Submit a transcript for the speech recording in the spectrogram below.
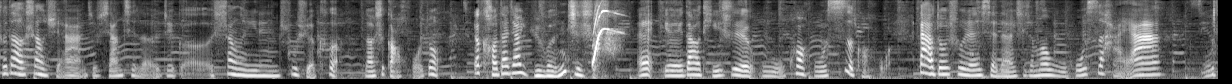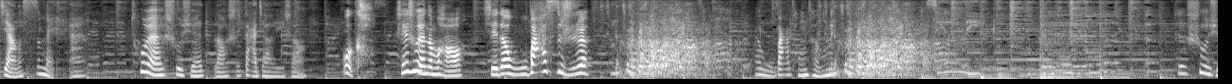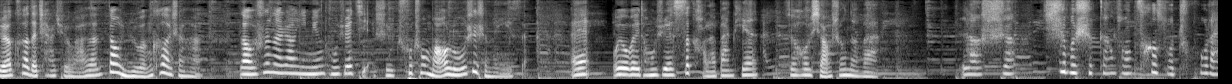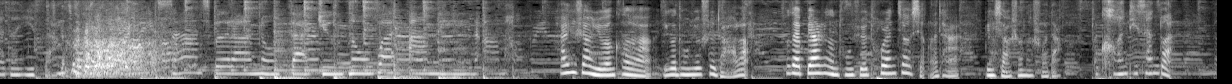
说到上学啊，就想起了这个上一数学课，老师搞活动要考大家语文知识。哎，有一道题是五括弧四括弧，大多数人写的是什么五湖四海呀，五讲四美啊。突然数学老师大叫一声：“我靠，谁数学那么好，写的五八四十，还五八同城呢？”这数学课的插曲完了，到语文课上啊，老师呢让一名同学解释“初出茅庐”是什么意思。哎，我有位同学思考了半天，最后小声的问：“老师，是不是刚从厕所出来的意思啊？” 还是上语文课啊，一个同学睡着了，坐在边上的同学突然叫醒了他，并小声的说道：“读课文第三段。”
